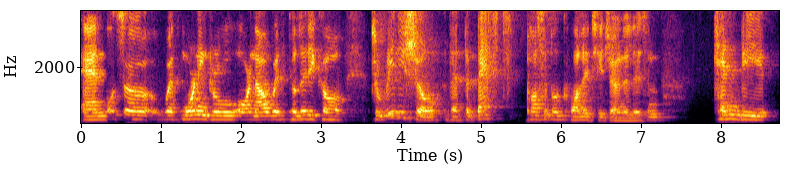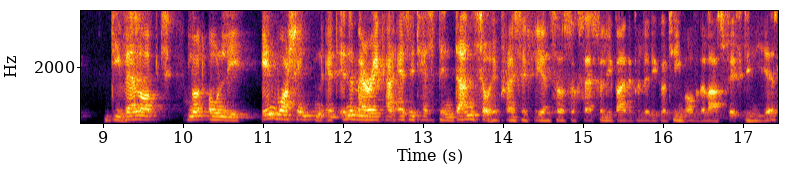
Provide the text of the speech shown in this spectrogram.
And also with Morning Brew or now with Politico, to really show that the best possible quality journalism can be developed not only in Washington and in America, as it has been done so impressively and so successfully by the Politico team over the last 15 years,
